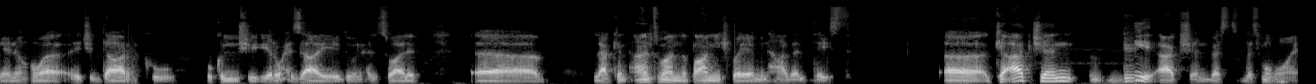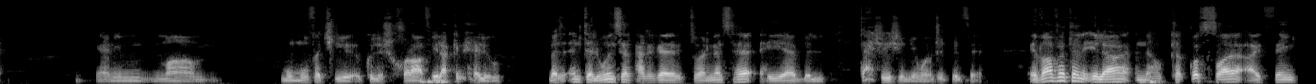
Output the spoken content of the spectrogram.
لأنه هو هيك dark و... وكل شيء يروح زايد وهالسوالف آه لكن Ant-Man نطاني شوية من هذا ال taste. آه كأكشن بي أكشن بس بس مو هواي يعني ما مو مو فشي كلش خرافي لكن حلو. بس أنت الونسة الحقيقية اللي تونسها هي بالتحشيش اللي موجود بالفيلم. إضافة إلى إنه كقصة I think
